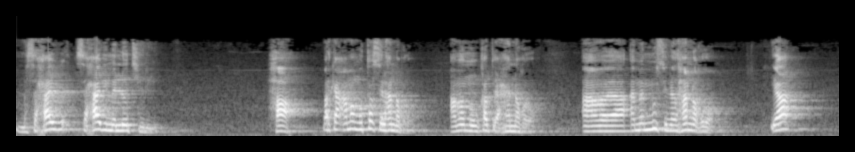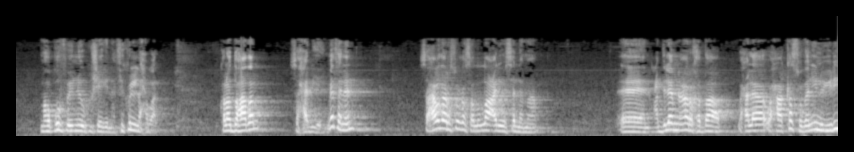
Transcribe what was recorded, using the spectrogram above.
Ma saxaabi saxaabi ma loo tiiriyey ha marka ama mutasil ha noqdo ama munqaic ha noqdo ama musnad ha noqdo ya? Mawquuf baynu inagu ku sheegaynaa fi kuli axwaal kala do hadal saxaabiya maalan saxaabada rasuulka sala allahu alayh wasalama cabdillahi bn cumar khadaab waaa waxaa ka sugan inuu yihi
